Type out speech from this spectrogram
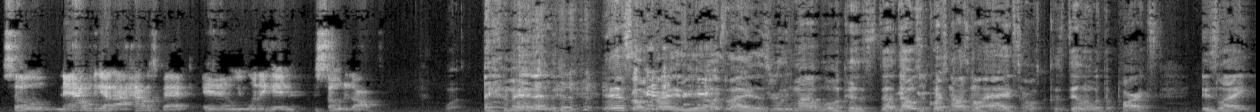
So now we got our house back, and we went ahead and sold it off. What? Man, that's, that's so crazy. Yo. It's like it's really mind blowing because that, that was the question I was gonna ask. Because dealing with the parks is like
